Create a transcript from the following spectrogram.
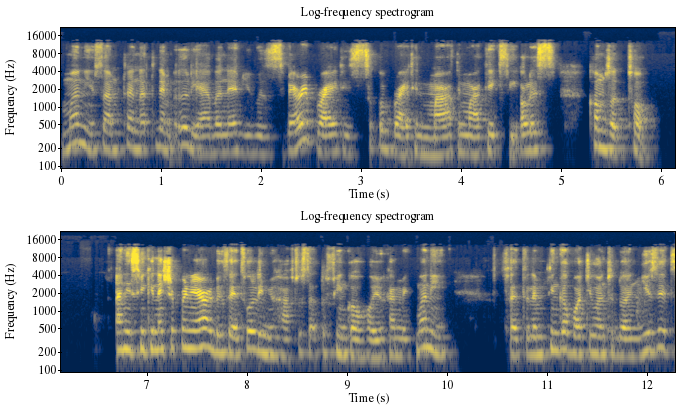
money. So I'm telling that to them earlier. I have a nephew who's very bright. He's super bright in mathematics. He always comes on top. And he's thinking entrepreneurial because I told him you have to start to think of how you can make money. So I tell him, think of what you want to do and use it.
